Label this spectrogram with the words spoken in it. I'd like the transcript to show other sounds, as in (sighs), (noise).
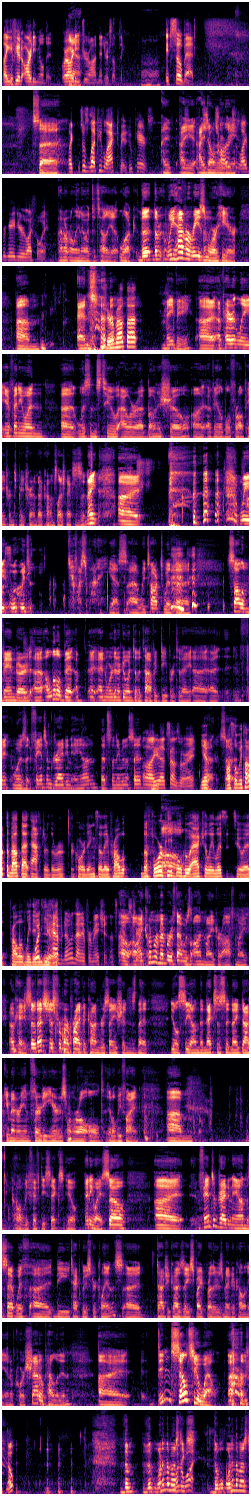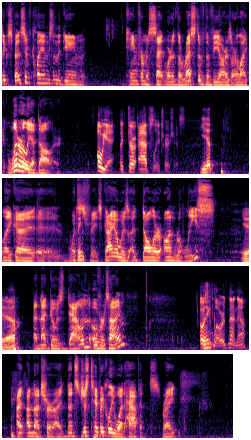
Like if you had already milled it or already Yeah. drawn it or something. Oh. It's so bad. It's uh, Like, just let people activate it. Who cares? I I I don't Charge really the Light Brigade your life away. I don't really know what to tell you. Look, the the we have a reason we're here, um, and Sure about (laughs) that? maybe uh, apparently if anyone uh, listens to our uh, bonus show uh, available for all patrons, patreon.com slash nexus at night, uh, (laughs) we, we, we t- give us money. Yes, uh, we talked with uh, Solemn Vanguard uh, a little bit, uh, and we're going to go into the topic deeper today. Uh, uh, fa- was it Phantom Dragon Aeon? That's the name of the set? Oh, yeah, that sounds about right. Yeah. Yeah, so- also, we talked about that after the re- recording, so they probably the four Oh. people who actually listened to it probably didn't Wouldn't hear have it. known that information. That's, Oh, that's oh, true. I couldn't remember if that was on mic or off mic. Okay, so that's just from our private conversations that you'll see on the Nexus at Night documentary in 30 years when we're all old. It'll be fine. Um, probably 56. Ew. Anyway, so uh, Phantom Dragon Aeon, the set with uh, the Tech Booster clans, uh, Tachikaze, Spike Brothers, Mega Colony, and of course Shadow Paladin, uh, didn't sell too well. Um, Nope. (laughs) the the one of the most ex- the one of the most expensive clans in the game came from a set where the rest of the VRs are like literally a dollar. Oh, yeah. Like, they're absolutely atrocious. Yep. Like uh, uh what's his face? Gaia was a dollar on release, Yeah. and that goes down over time. Oh, is Think- he lower than that now? I, I'm not sure. I, that's just typically what happens, right?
